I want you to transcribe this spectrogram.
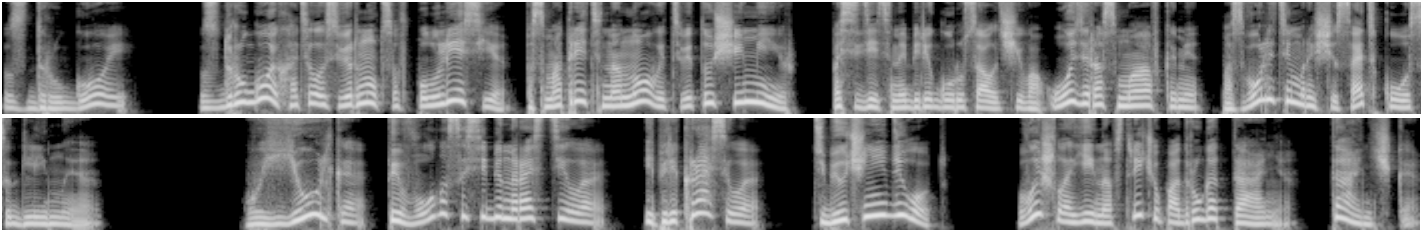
с другой... С другой хотелось вернуться в полулесье, посмотреть на новый цветущий мир, посидеть на берегу русалочьего озера с мавками, позволить им расчесать косы длинные. «Ой, Юлька, ты волосы себе нарастила и перекрасила. Тебе очень идет». Вышла ей навстречу подруга Таня, Танечка.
